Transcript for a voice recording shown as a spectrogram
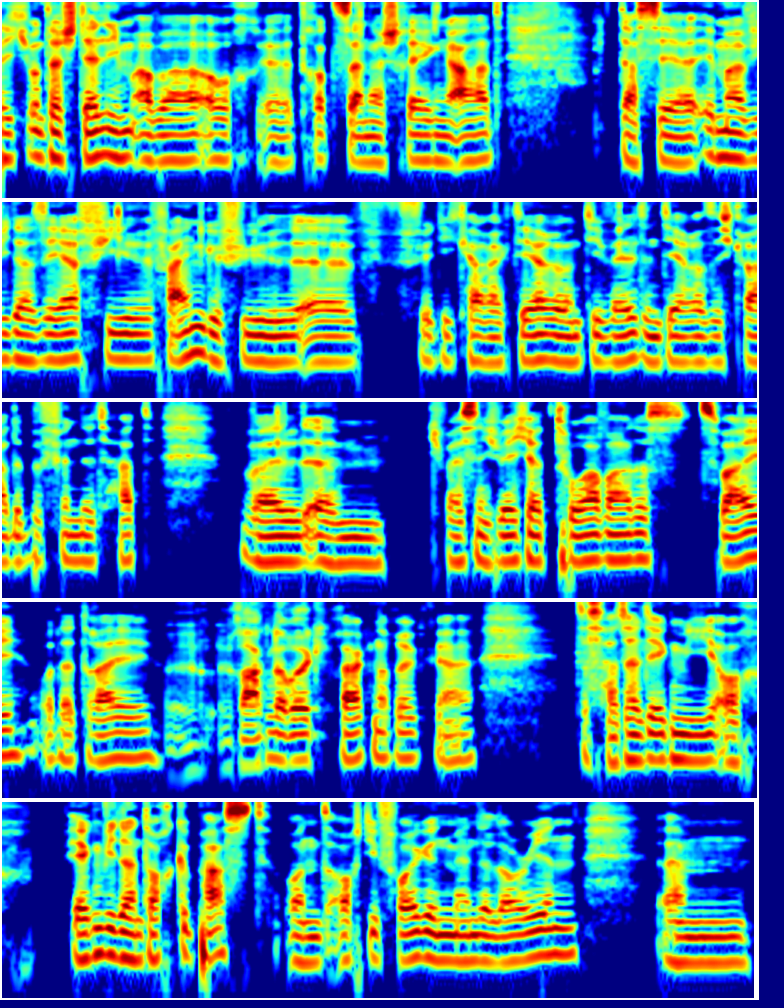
Ich unterstelle ihm aber auch äh, trotz seiner schrägen Art, dass er immer wieder sehr viel Feingefühl äh, für die Charaktere und die Welt, in der er sich gerade befindet, hat, weil ähm, ich weiß nicht, welcher Tor war das? Zwei oder drei? Äh, Ragnarök. Ragnarök, ja. Das hat halt irgendwie auch irgendwie dann doch gepasst. Und auch die Folge in Mandalorian, ähm,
